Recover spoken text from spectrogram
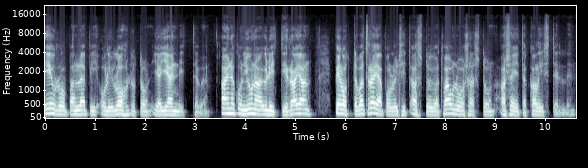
Euroopan läpi oli lohduton ja jännittävä. Aina kun juna ylitti rajan, pelottavat rajapoliisit astuivat vaunuosastoon aseita kalistellen.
